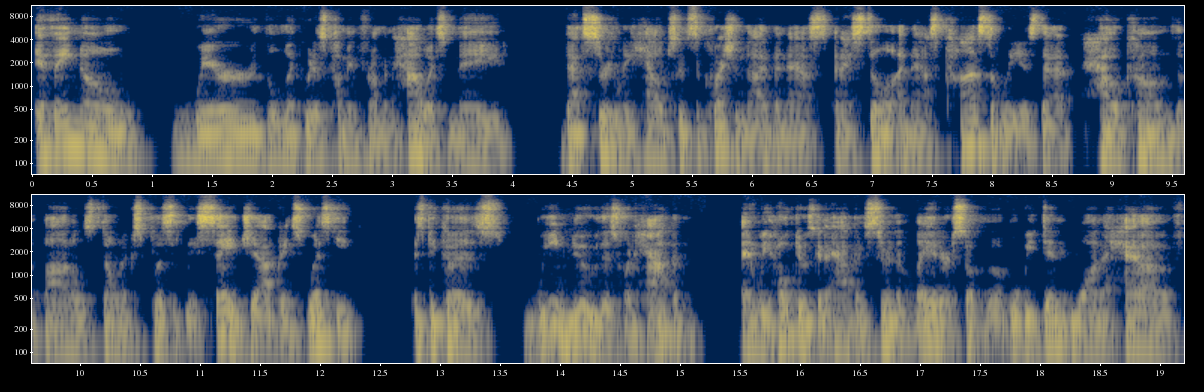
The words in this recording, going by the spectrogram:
if they know where the liquid is coming from and how it's made, that certainly helps. It's a question that I've been asked, and I still am asked constantly: is that how come the bottles don't explicitly say Japanese whiskey? Is because we knew this would happen, and we hoped it was going to happen sooner than later. So what we didn't want to have,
